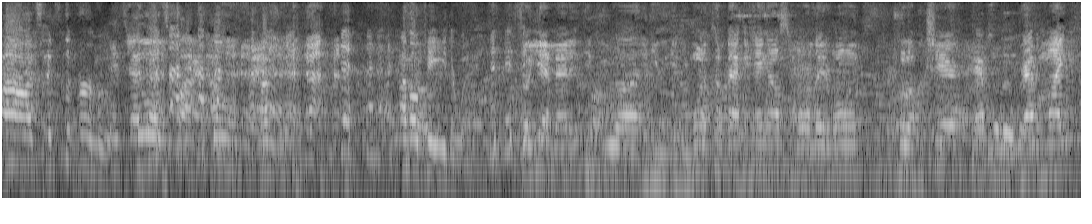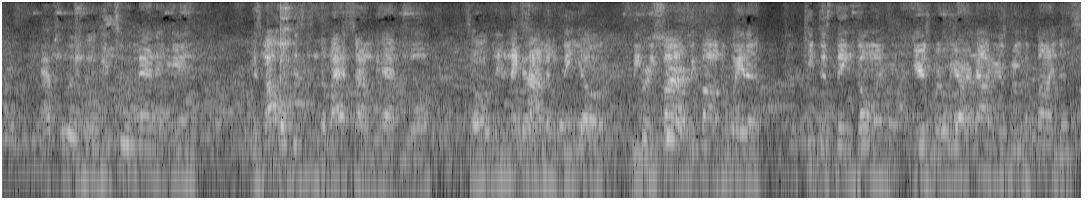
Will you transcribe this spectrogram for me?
Oh, it's it's the vermouth. That- that's fine. I'm, I'm okay either way. So yeah, man, if if you uh, if you if you want to come back and hang out some more later on, pull up a chair, Absolutely. grab a mic, Absolutely. and we'll get to it, man. And, and it's my hope this isn't the last time we have you on. So hopefully the next time it'll be yo. We, we sure. found we found a way to keep this thing going. Here's where we are now. Here's where you can find us.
